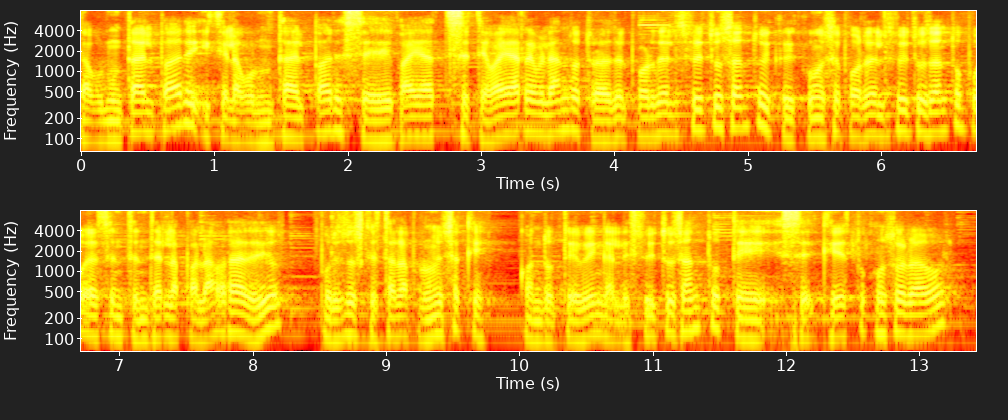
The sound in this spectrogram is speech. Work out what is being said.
la voluntad del Padre y que la voluntad del Padre se, vaya, se te vaya revelando a través del poder del Espíritu Santo y que con ese poder del Espíritu Santo puedas entender la palabra de Dios. Por eso es que está la promesa que cuando te venga el Espíritu Santo, te, que es tu consolador,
